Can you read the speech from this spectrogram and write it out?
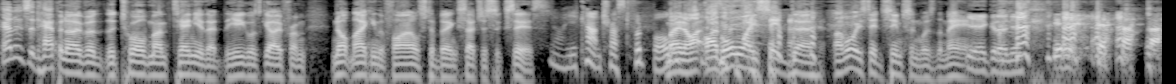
How does it happen over the 12 month tenure that the Eagles go from not making the finals to being such a success? Oh, you can't trust football. Mate, I, I've always said uh, I've always said Simpson was the man. Yeah, good on you. Yeah, yeah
